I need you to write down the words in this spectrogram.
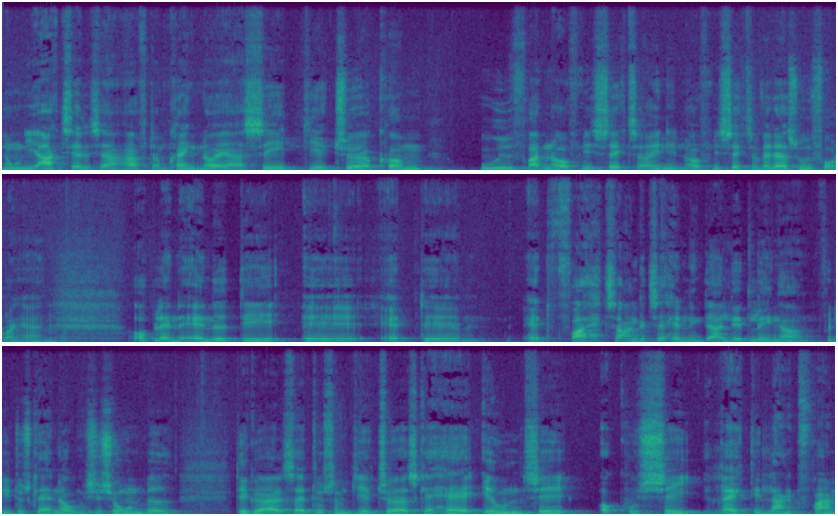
nogle iagttagelser, jeg har haft omkring, når jeg har set direktører komme ude fra den offentlige sektor og ind i den offentlige sektor, hvad deres udfordringer er. Og blandt andet det, øh, at, øh, at fra tanke til handling, der er lidt længere, fordi du skal have en organisation med. Det gør altså, at du som direktør skal have evnen til at kunne se rigtig langt frem,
